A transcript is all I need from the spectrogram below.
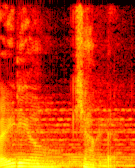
Radio Cabinet.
